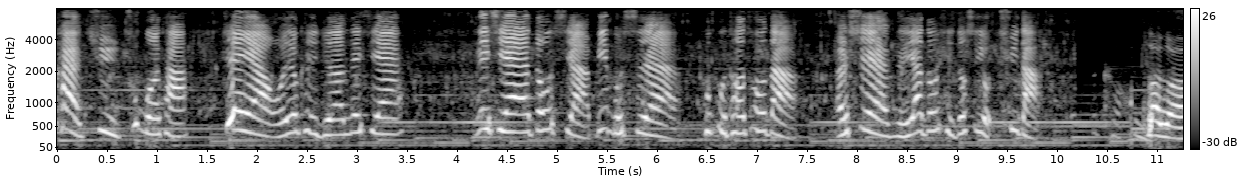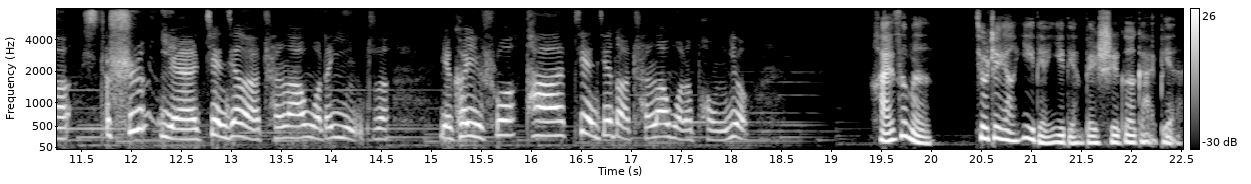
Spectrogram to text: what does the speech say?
看去触摸它，这样我就可以觉得那些那些东西啊，并不是普普通通的，而是每样东西都是有趣的。那个诗也间接的成了我的影子，也可以说它间接的成了我的朋友。孩子们就这样一点一点被诗歌改变。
